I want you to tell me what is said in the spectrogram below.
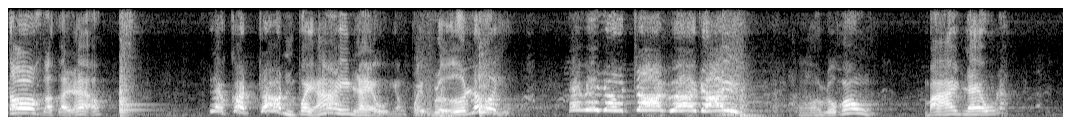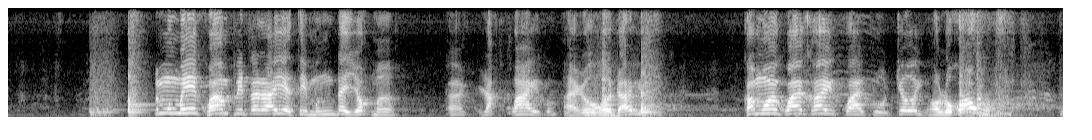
โตก็กันแล้ว แล้วก็จ้อนไปให้แล้วยังไปเบลอเลยไม่ไม่โดนจ้อนเลยได้โอ้ลูกเอาบายแล้วละแล้วมึงมีความผิดอะไรอะที่มึงได้ยกมือเอ่อลักควายก็อะรู้ว่าได้ขโมยควายใครควายกรูดเจยเอาลูกเอาท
